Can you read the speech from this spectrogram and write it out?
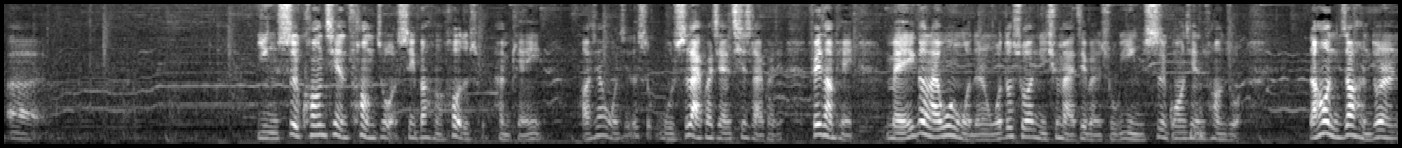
呃，影视光线创作是一本很厚的书，很便宜，好像我记得是五十来块钱，七十来块钱，非常便宜。每一个来问我的人，我都说你去买这本书《影视光线创作》。然后你知道很多人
